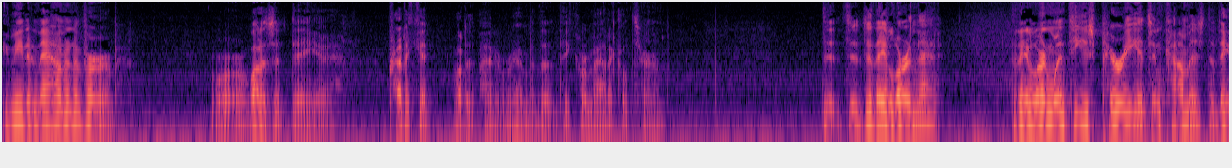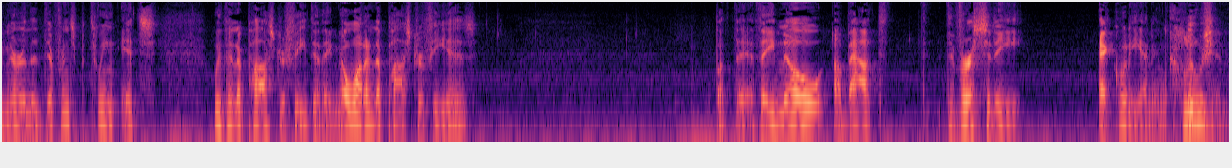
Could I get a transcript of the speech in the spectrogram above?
You need a noun and a verb. Or what is it? A predicate? What is, I don't remember the, the grammatical term. Do, do, they learn that? Do they learn when to use periods and commas? Do they learn the difference between it's with an apostrophe? Do they know what an apostrophe is? But they, they know about diversity, equity, and inclusion.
